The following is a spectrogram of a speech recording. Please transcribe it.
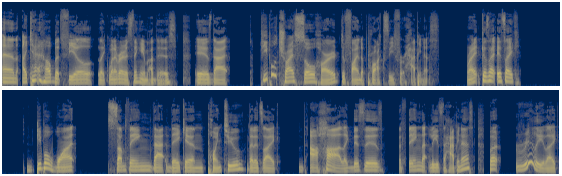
and I can't help but feel like whenever I was thinking about this is that people try so hard to find a proxy for happiness, right? Because it's like people want something that they can point to that it's like, aha, like this is a thing that leads to happiness. But really, like,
